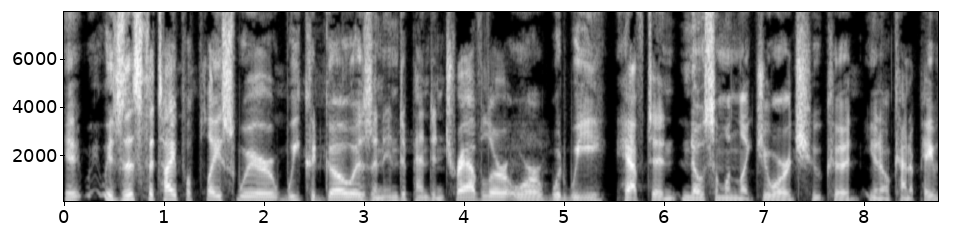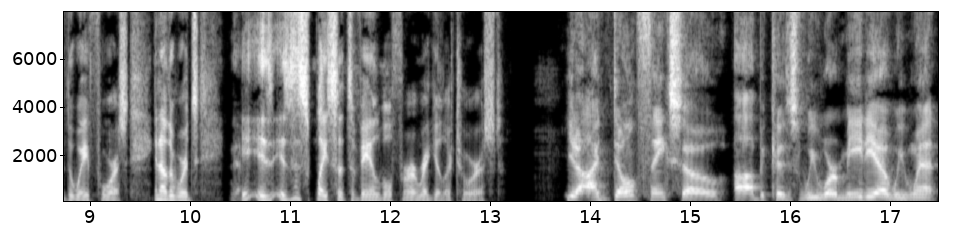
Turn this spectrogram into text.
Is this the type of place where we could go as an independent traveler, or would we have to know someone like George who could, you know, kind of pave the way for us? In other words, yeah. is is this a place that's available for a regular tourist? You know, I don't think so uh, because we were media. We went.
